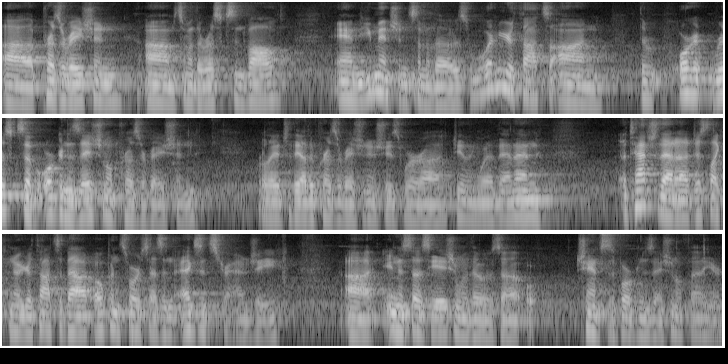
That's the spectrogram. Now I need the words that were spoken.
uh, preservation, um, some of the risks involved, and you mentioned some of those. What are your thoughts on the risks of organizational preservation related to the other preservation issues we're uh, dealing with? And then attached to that, I'd just like to know your thoughts about open source as an exit strategy uh, in association with those uh, chances of organizational failure.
